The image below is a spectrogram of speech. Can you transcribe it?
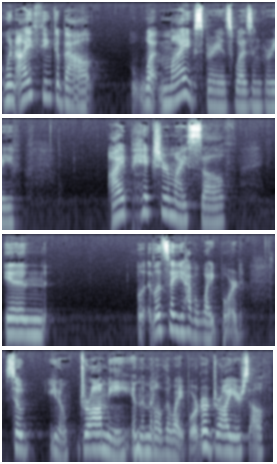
When I think about what my experience was in grief, I picture myself in let's say you have a whiteboard. So, you know, draw me in the middle of the whiteboard or draw yourself.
